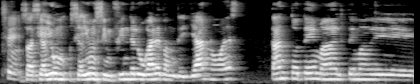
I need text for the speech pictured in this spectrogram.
Sí. o sea, si hay, un, si hay un sinfín de lugares donde ya no es tanto tema el tema de,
